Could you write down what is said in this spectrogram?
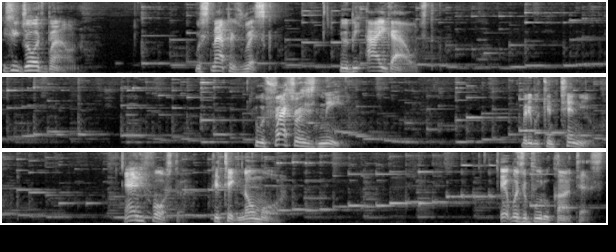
You see, George Brown would snap his wrist. He would be eye gouged. He would fracture his knee. But he would continue. Andy Forster could take no more. It was a brutal contest.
